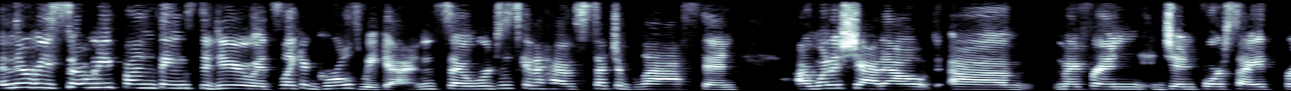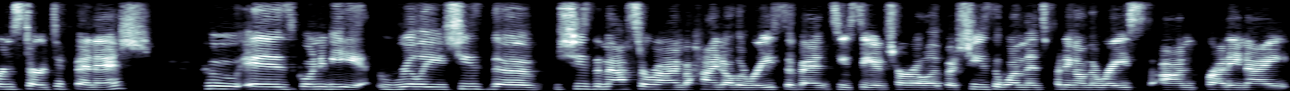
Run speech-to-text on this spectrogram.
and there'll be so many fun things to do. It's like a girls' weekend. So we're just going to have such a blast. And I want to shout out um, my friend Jen Forsyth from start to finish, who is going to be really she's the she's the mastermind behind all the race events you see in Charlotte, but she's the one that's putting on the race on Friday night.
